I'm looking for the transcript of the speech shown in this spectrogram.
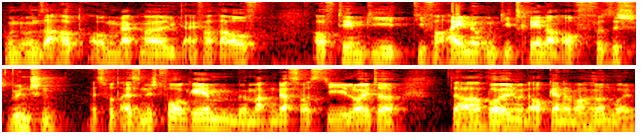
Und unser Hauptaugenmerkmal liegt einfach darauf, auf Themen, die die Vereine und die Trainer auch für sich wünschen. Es wird also nicht vorgeben, wir machen das, was die Leute da wollen und auch gerne mal hören wollen.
